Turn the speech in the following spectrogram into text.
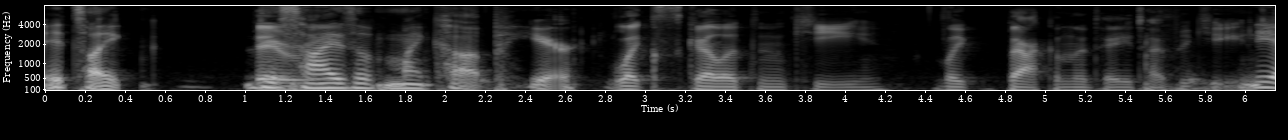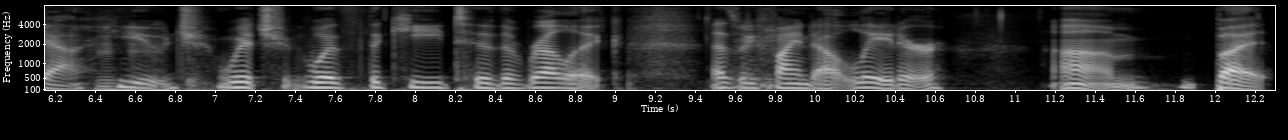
it's like the size of my cup here like skeleton key, like back in the day type of key. yeah Mhm. huge which was the key to the relic as we find out later um but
